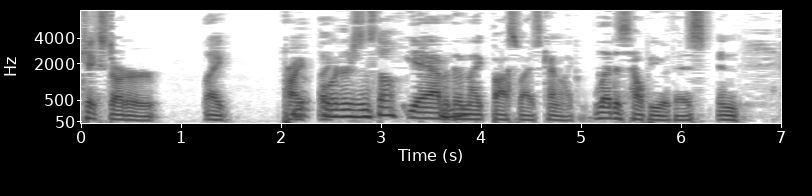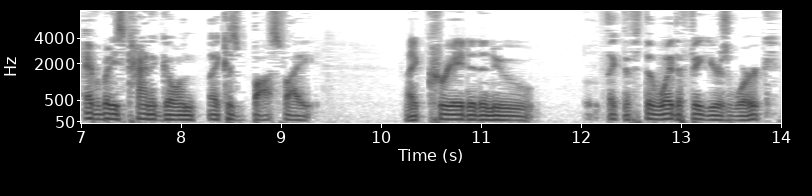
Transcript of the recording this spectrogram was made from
Kickstarter like. Pri- mm, like Orders and stuff. yeah, but then mm-hmm. like Boss Fight's kind of like, let us help you with this, and everybody's kind of going like, because Boss Fight like created a new, like the the way the figures work,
